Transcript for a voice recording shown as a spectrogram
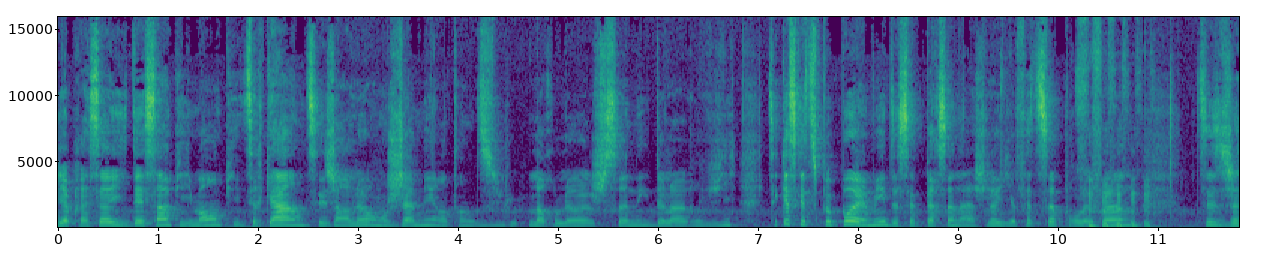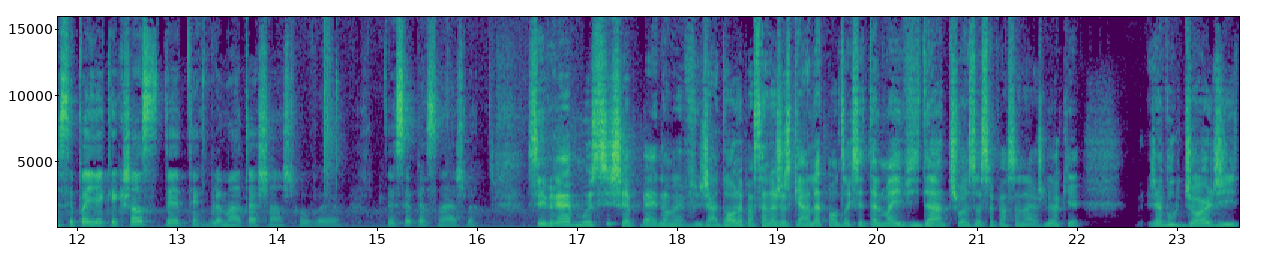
Puis après ça, il descend, puis il monte, puis il dit Regarde, ces gens-là ont jamais entendu l'horloge sonner de leur vie. Tu qu'est-ce que tu peux pas aimer de ce personnage-là? Il a fait ça pour le fun. tu je sais pas, il y a quelque chose de terriblement attachant, je trouve, euh, de ce personnage-là. C'est vrai, moi aussi, je serais. Ben non, mais j'adore le personnage de Scarlett, mais on dirait que c'est tellement évident de choisir ce personnage-là que. J'avoue que George, il-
